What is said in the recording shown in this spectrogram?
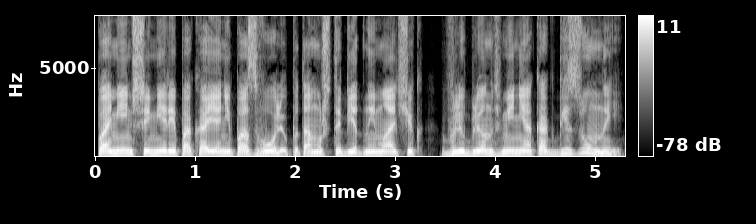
«По меньшей мере, пока я не позволю, потому что бедный мальчик влюблен в меня как безумный».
